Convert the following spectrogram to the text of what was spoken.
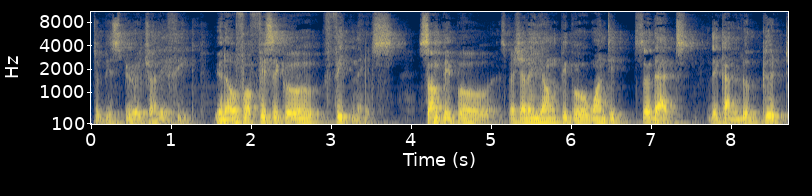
to be spiritually fit. You know, for physical fitness, some people, especially young people, want it so that they can look good,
